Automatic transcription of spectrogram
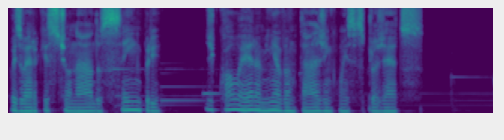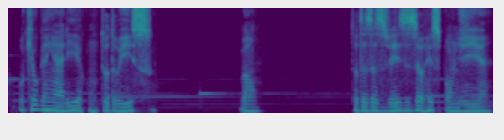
pois eu era questionado sempre de qual era a minha vantagem com esses projetos. O que eu ganharia com tudo isso? Bom, todas as vezes eu respondia:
